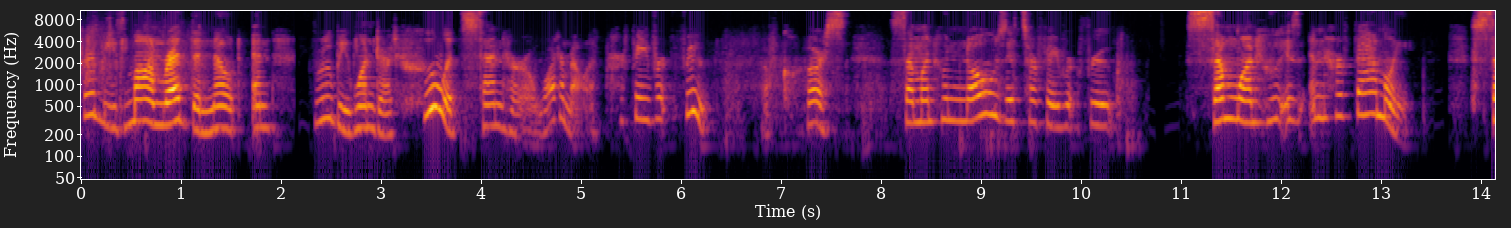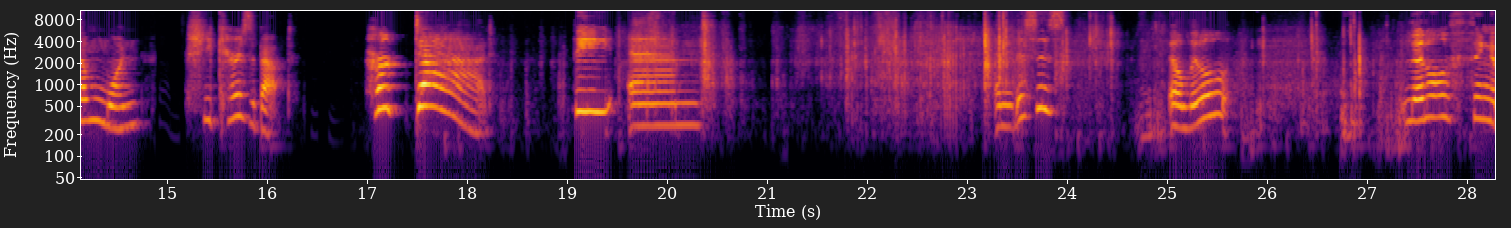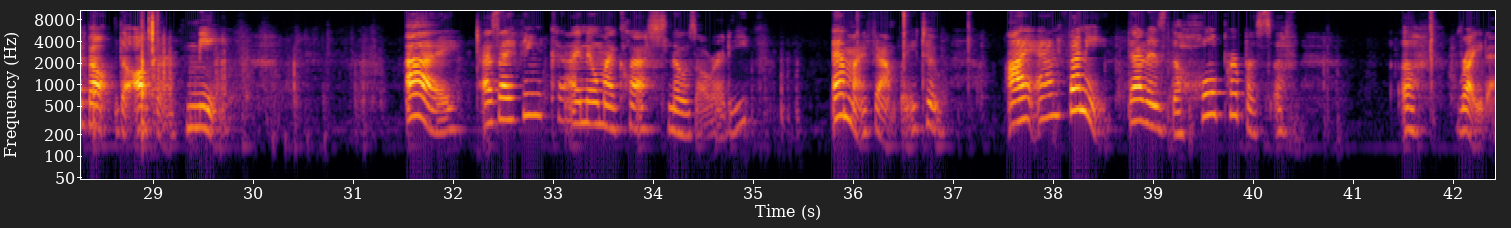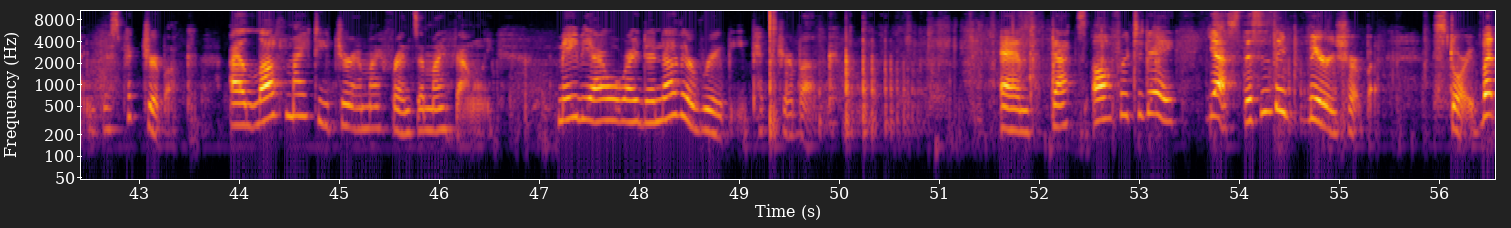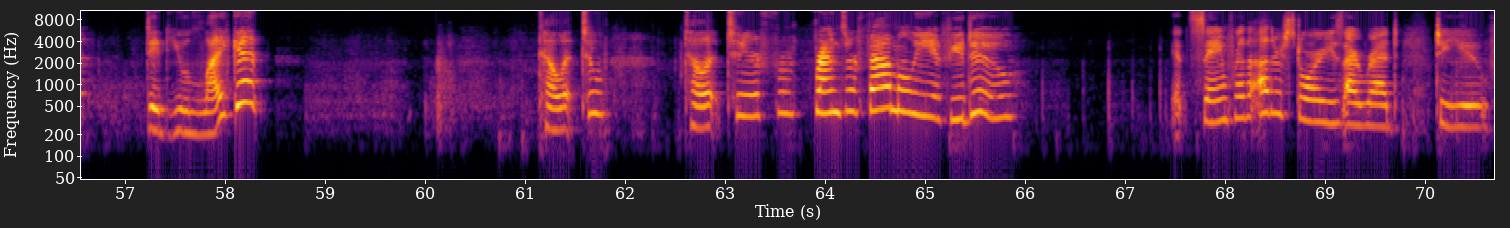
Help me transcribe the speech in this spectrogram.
Ruby's mom read the note and Ruby wondered who would send her a watermelon, her favorite fruit. Of course, someone who knows it's her favorite fruit, someone who is in her family, someone she cares about. Her dad! The end. And this is a little little thing about the author, me. I, as I think I know my class knows already, and my family too, I am funny. That is the whole purpose of of writing this picture book. I love my teacher and my friends and my family. Maybe I will write another Ruby picture book. And that's all for today. Yes, this is a very short book, story, but did you like it? Tell it to tell it to your friends or family if you do. It's same for the other stories I read to you.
